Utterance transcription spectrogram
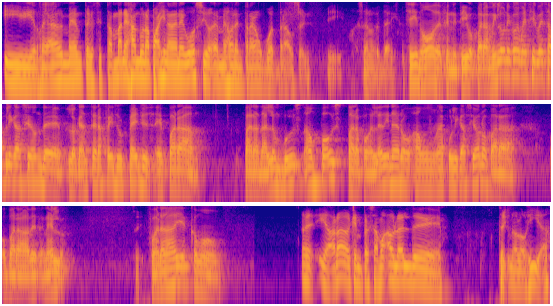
y realmente si están manejando una página de negocio es mejor entrar a un web browser y hacerlo desde ahí. Sí, no, definitivo. Para mí lo único que me sirve esa aplicación de lo que antes era Facebook Pages es para, para darle un boost a un post, para ponerle dinero a una publicación o para, o para detenerlo. Sí. Fuera de ahí es como... Eh, y ahora que empezamos a hablar de tecnología,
